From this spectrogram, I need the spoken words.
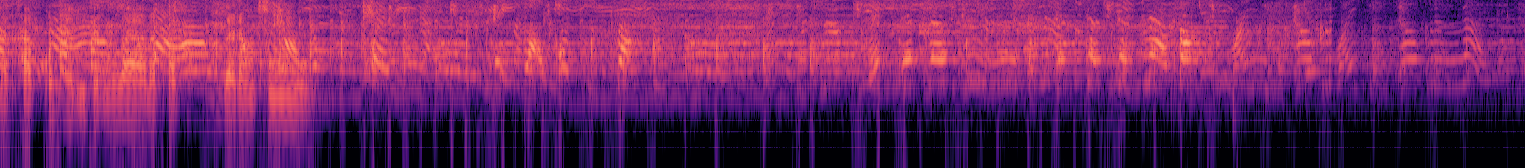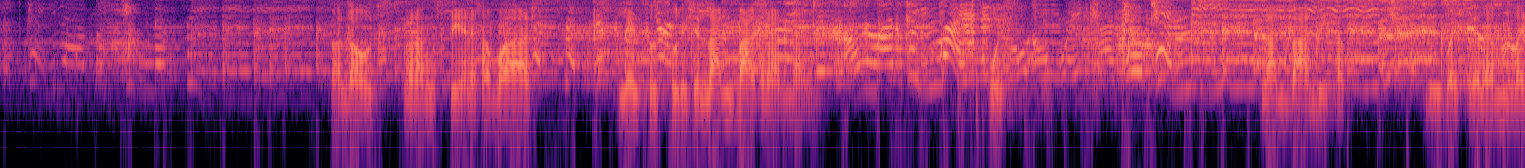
นะครับคนแอบดูจากข้างล่างนะครับ ได้ทั้งคู่เราเรากำลังเสียนะครับว่าเล่นสุดๆที่จะลั่นบ้านขนาดไหนอุ้ยลั่นบ้านดีครับดูใบเตยแล้วมือไม้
